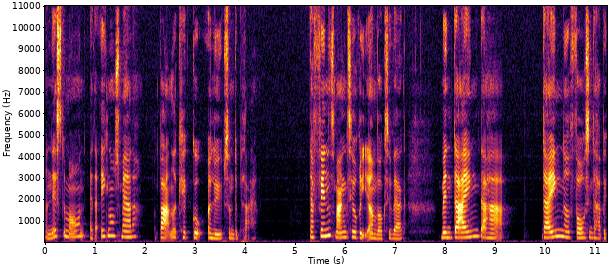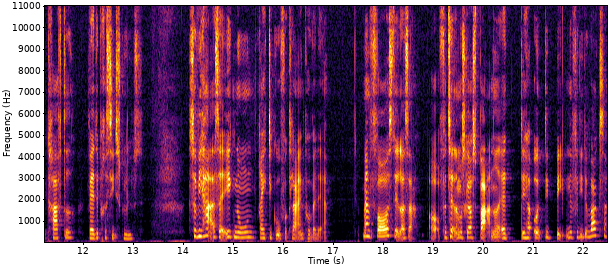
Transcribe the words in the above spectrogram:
Og næste morgen er der ikke nogen smerter, og barnet kan gå og løbe, som det plejer. Der findes mange teorier om vokseværk, men der er ingen, der har der er ingen noget forskning, der har bekræftet, hvad det præcis skyldes. Så vi har altså ikke nogen rigtig god forklaring på, hvad det er. Man forestiller sig, og fortæller måske også barnet, at det har ondt i benene, fordi det vokser.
